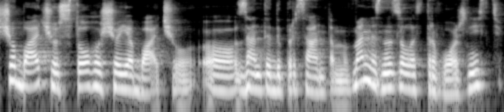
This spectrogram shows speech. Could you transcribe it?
Що бачу з того, що я бачу о, з антидепресантами? В мене знизилась тривожність.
